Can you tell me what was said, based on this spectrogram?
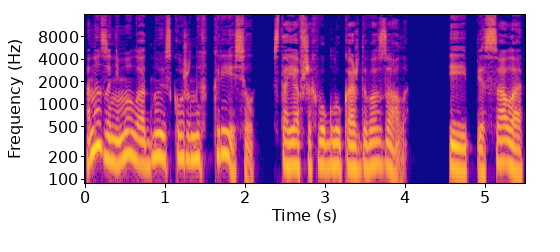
она занимала одно из кожаных кресел, стоявших в углу каждого зала, и писала,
